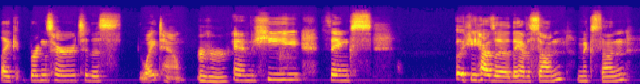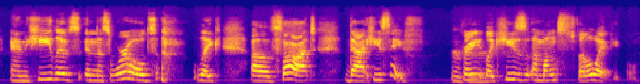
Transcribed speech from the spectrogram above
like brings her to this white town. hmm And he thinks like he has a they have a son, mixed son, and he lives in this world like of thought that he's safe right? Like he's amongst fellow white people.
